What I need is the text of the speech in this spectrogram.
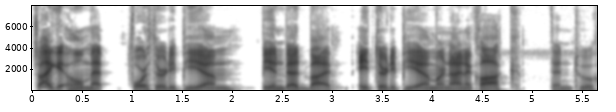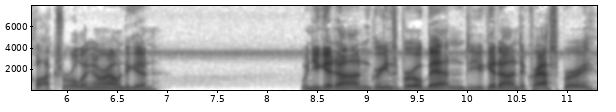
So I get home at 4:30 p.m., be in bed by 8:30 p.m. or 9 o'clock, then 2 o'clock's rolling around again. When you get on Greensboro Bend, you get on to Craftsbury,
